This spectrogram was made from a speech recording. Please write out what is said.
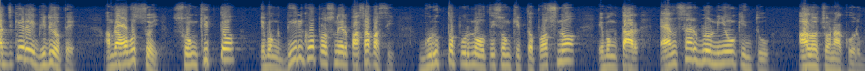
আজকের এই ভিডিওতে আমরা অবশ্যই সংক্ষিপ্ত এবং দীর্ঘ প্রশ্নের পাশাপাশি গুরুত্বপূর্ণ, অতি সংক্ষিপ্ত প্রশ্ন এবং তার অ্যান্সারগুলো নিয়েও কিন্তু আলোচনা করব।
